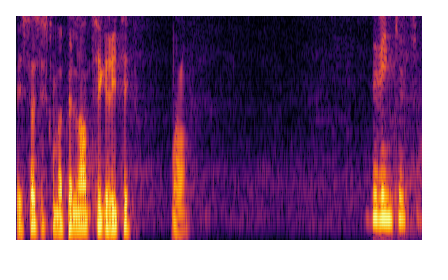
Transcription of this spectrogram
Et ça, c'est ce qu'on appelle l'intégrité. Voilà. Vous avez une question?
